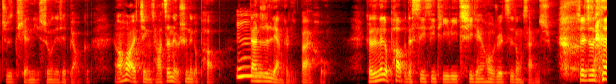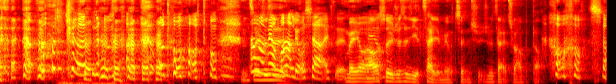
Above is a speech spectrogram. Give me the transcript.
就是填你说的那些表格，然后后来警察真的有去那个 pub，嗯但就是两个礼拜后。可是那个 pub 的 CCTV 七天后就会自动删除，所以就是 可能我头好痛，他们没有帮他留下来，对，没有，然后所以就是也再也没有证据，就再也抓不到。好好笑。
